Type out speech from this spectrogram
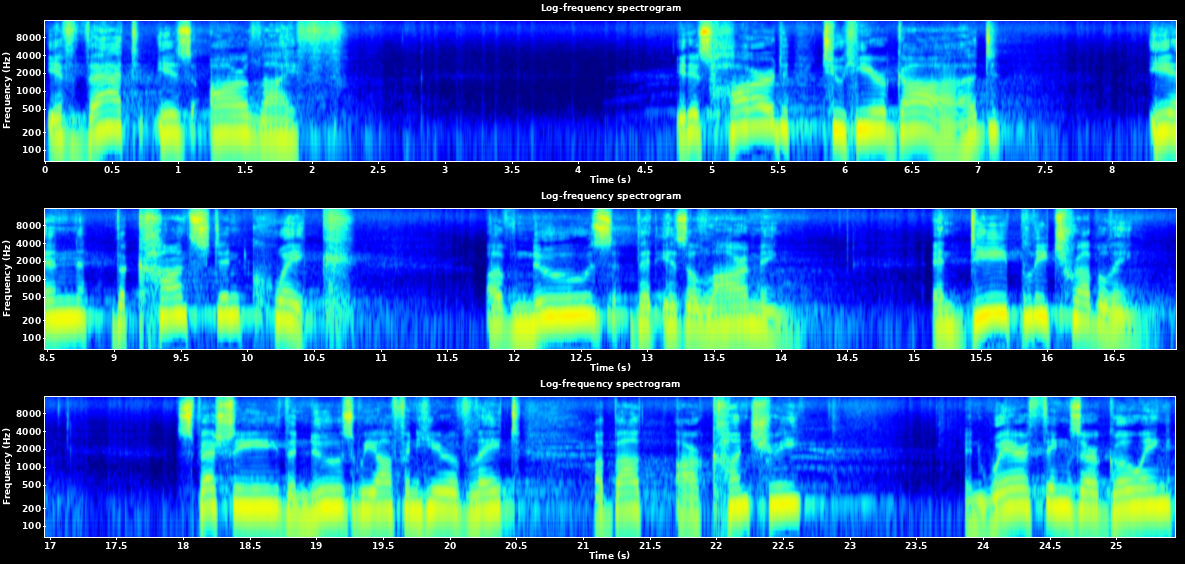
if that is our life. It is hard to hear God in the constant quake of news that is alarming and deeply troubling, especially the news we often hear of late about our country and where things are going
